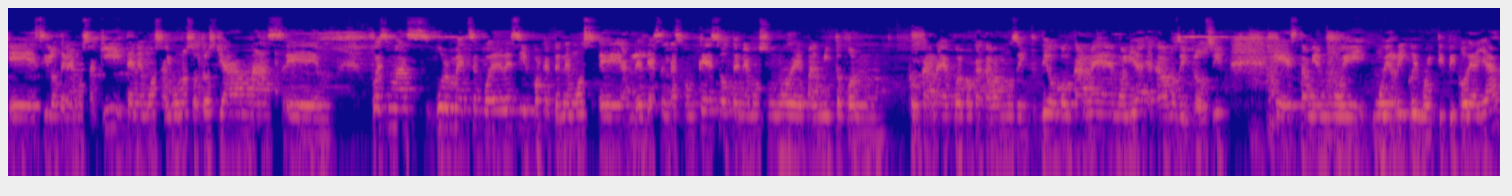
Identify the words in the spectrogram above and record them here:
Eh, si lo tenemos aquí, tenemos algunos otros ya más, eh, pues más gourmet se puede decir porque tenemos el de acelgas con queso, tenemos uno de palmito con con carne de puerco que acabamos de, digo, con carne molida que acabamos de introducir, que es también muy, muy rico y muy típico de allá.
